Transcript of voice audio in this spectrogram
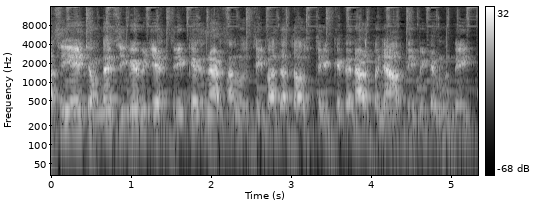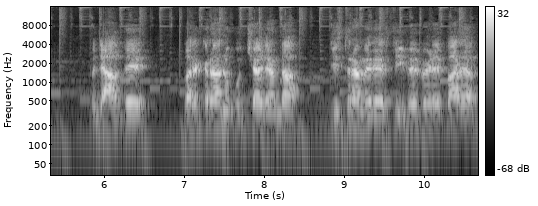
ਅਸੀਂ ਇਹ ਚਾਹੁੰਦੇ ਸੀਗੇ ਵੀ ਜਿਸ ਤਰੀਕੇ ਦੇ ਨਾਲ ਸਾਨੂੰ ਅਸਤੀਫਾ ਦਿੱਤਾ, ਉਸ ਤਰੀਕੇ ਦੇ ਨਾਲ ਪੰਜਾਬ ਦੀ ਮੀਟਿੰਗ ਹੁੰਦੀ। ਪੰਜਾਬ ਦੇ ਵਰਕਰਾਂ ਨੂੰ ਪੁੱਛਿਆ ਜਾਂਦਾ, ਜਿਸ ਤਰ੍ਹਾਂ ਮੇਰੇ ਅਸਤੀਫੇ ਵੇਲੇ, ਪਰ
